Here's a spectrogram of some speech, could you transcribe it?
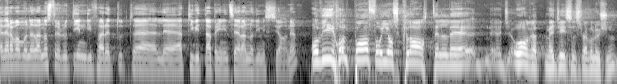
ed eravamo nella nostra routine di fare tutte le attività per iniziare l'anno di missione. Og vi holdt på for å gjøre oss klar til eh, året med Jesus Revolution.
